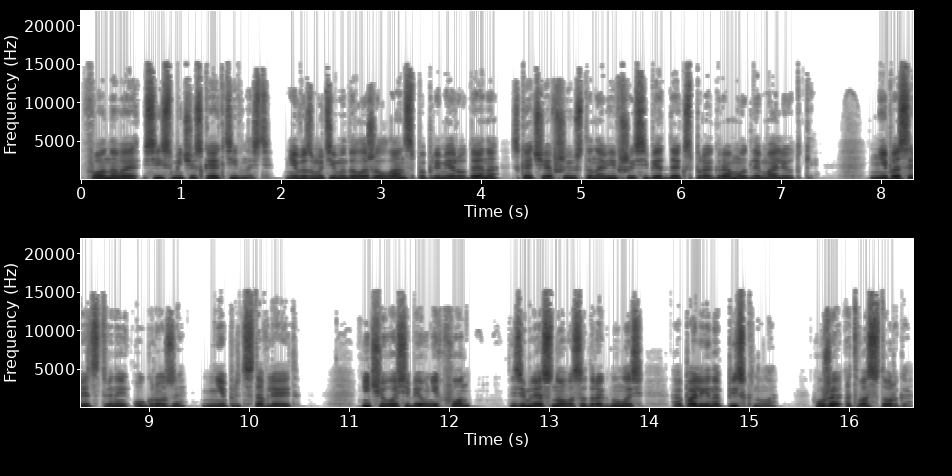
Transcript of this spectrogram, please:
«Фоновая сейсмическая активность», — невозмутимо доложил Ланс, по примеру Дэна, скачавший и установивший себе DEX-программу для малютки. «Непосредственной угрозы не представляет». «Ничего себе у них фон!» Земля снова содрогнулась, а Полина пискнула. Уже от восторга.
